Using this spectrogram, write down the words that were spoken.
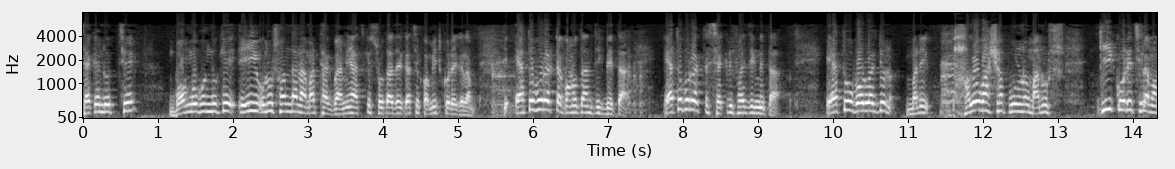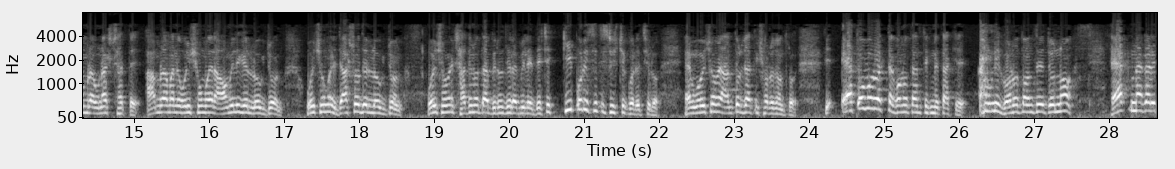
সেকেন্ড হচ্ছে, বঙ্গবন্ধুকে এই অনুসন্ধান আমার থাকবে। আমি আজকে শ্রোতাদের কাছে কমিট করে গেলাম যে এত বড় একটা গণতান্ত্রিক নেতা, এত বড় একটা স্যাক্রিফাইসিং নেতা, এত বড় একজন মানে ভালোবাসাপূর্ণ মানুষ কি করেছিলাম আমরা ওনার সাথে? আমরা মানে ওই সময়ের আওয়ামী লীগের লোকজন, ওই সময়ের জাসদের লোকজন, ওই সময় স্বাধীনতা বিরোধীরা মিলে দেশে কি পরিস্থিতি সৃষ্টি করেছিল এবং ওই সময় আন্তর্জাতিক ষড়যন্ত্র? যে এত বড় একটা গণতান্ত্রিক নেতাকে উনি গণতন্ত্রের জন্য এক নাগারে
